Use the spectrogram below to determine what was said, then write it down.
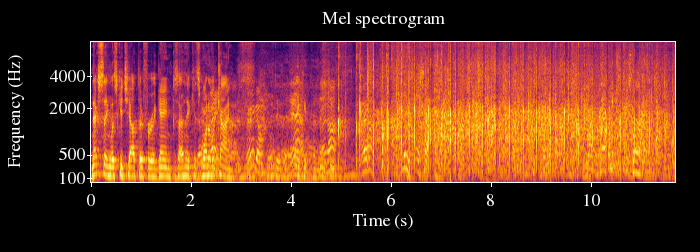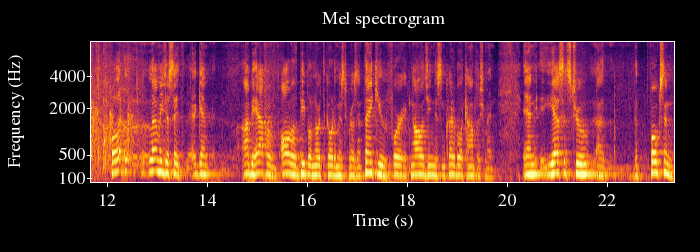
next thing, let's get you out there for a game because I think it's one of a Right. kind. There you go. Thank you, Coach. Right on. Right on. Please. Well, let me just say, again, on behalf of all of the people of North Dakota, Mr. President, thank you for acknowledging this incredible accomplishment. And yes, it's true, uh, the folks in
